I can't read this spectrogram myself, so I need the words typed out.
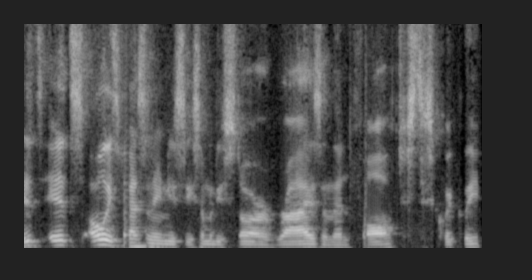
it's it's always fascinating to see somebody's star rise and then fall just as quickly.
